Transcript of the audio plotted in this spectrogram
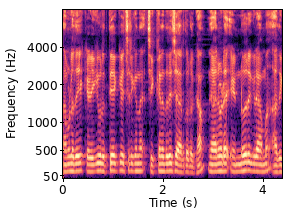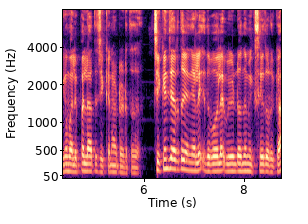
നമ്മളിത് കഴുകി വൃത്തിയാക്കി വെച്ചിരിക്കുന്ന ചിക്കൻ ഇതിൽ ചേർത്ത് കൊടുക്കാം. ഞാനിവിടെ എണ്ണൂറ് ഗ്രാം അധികം വലുപ്പമില്ലാത്ത ചിക്കനാട്ടോ എടുത്തത്. ചിക്കൻ ചേർത്ത് കഴിഞ്ഞാൽ ഇതുപോലെ വീണ്ടും ഒന്ന് മിക്സ് ചെയ്ത് കൊടുക്കുക.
